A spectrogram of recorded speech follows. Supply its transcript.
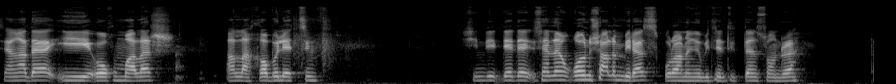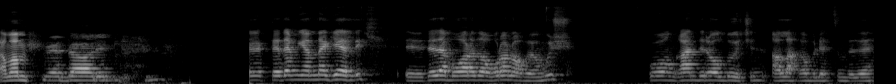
Sana da iyi okumalar. Allah kabul etsin. Şimdi dede senden konuşalım biraz Kur'an'ını bitirdikten sonra. Tamam. ve darib Evet dedem yanına geldik. Ee, dedem bu arada Kur'an okuyormuş. Bu on kandil olduğu için Allah kabul etsin dede.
